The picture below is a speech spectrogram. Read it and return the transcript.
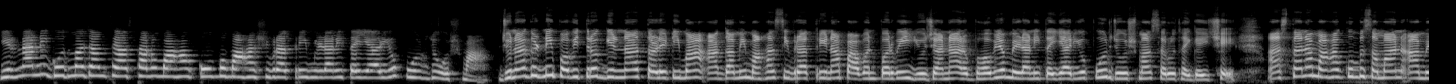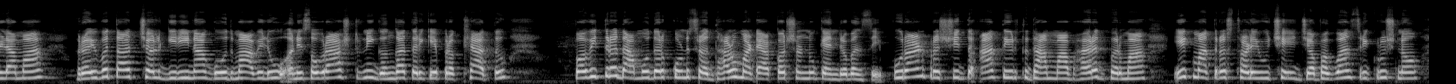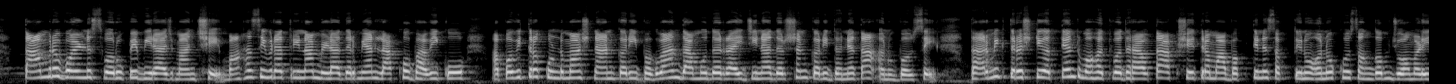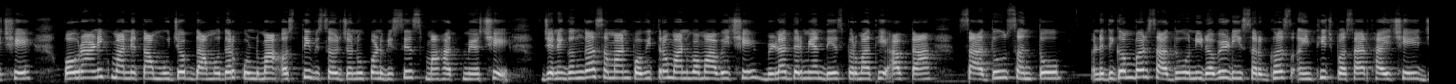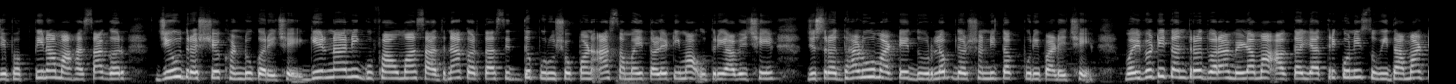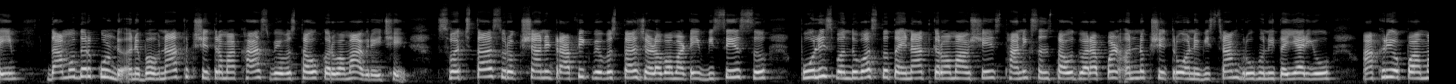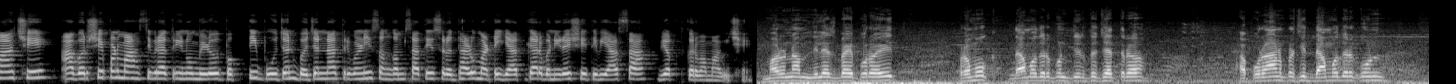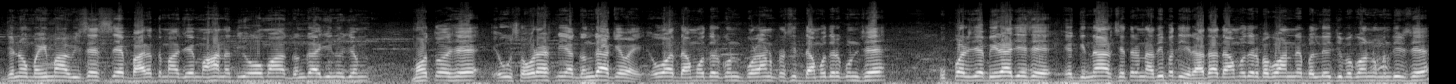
ગિરનારની ગોદમાં જામશે આસ્થાનો મહાકુંભ, મહાશિવરાત્રી મેળાની તૈયારીઓ પૂરજોશમાં. જૂનાગઢની પવિત્ર ગિરનાર તળેટીમાં આગામી મહાશિવરાત્રીના પાવન પર્વે યોજાનાર ભવ્ય મેળાની તૈયારીઓ પૂરજોશમાં શરૂ થઈ ગઈ છે. આસ્થાના મહાકુંભ સમાન આ મેળામાં રૈવતાચલ ગિરીના ગોદમાં આવેલું અને સૌરાષ્ટ્રની ગંગા તરીકે પ્રખ્યાત પવિત્ર દામોદર કુંડ શ્રદ્ધાળુ માટે આકર્ષણનું કેન્દ્ર બનશે. પુરાણ પ્રસિદ્ધ આ તીર્થધામમાં ભારતભરમાં એકમાત્ર સ્થળ એવું છે જ્યાં ભગવાન શ્રી કૃષ્ણ તામ્રવર્ણ સ્વરૂપે બિરાજમાન છે. મહાશિવરાત્રિના મેળા દરમિયાન લાખો ભાવિકો આ પવિત્ર કુંડમાં સ્નાન કરી ભગવાન દામોદર રાયજીના દર્શન કરી ધન્યતા અનુભવશે. ધાર્મિક દ્રષ્ટિએ અત્યંત મહત્વ ધરાવતા આ ક્ષેત્રમાં ભક્તિને શક્તિનો અનોખો સંગમ જોવા મળે છે. પૌરાણિક માન્યતા મુજબ દામોદર કુંડમાં અસ્થિ વિસર્જનનું પણ વિશેષ મહાત્મ્ય છે, જેને ગંગા સમાન પવિત્ર માનવામાં આવે છે. મેળા દરમિયાન દેશભરમાંથી આવતા સાધુ, સંતો અને દિગંબર સાધુઓની રવેડી સરઘસ અહીંથી જ પસાર થાય છે, જે ભક્તિના મહાસાગર જેવું દ્રશ્ય ખંડુ કરે છે. ગિરનારની ગુફાઓમાં સાધના કરતા સિદ્ધ પુરુષો પણ આ સમયે તળેટીમાં ઉતરી આવે છે, જે શ્રદ્ધાળુઓ માટે દુર્લભ દર્શનની તક પૂરી પાડે છે. વહીવટી તંત્ર દ્વારા મેળામાં આવતા યાત્રિકોની સુવિધા માટે દામોદર કુંડ અને ભવનાથ ક્ષેત્રમાં ખાસ વ્યવસ્થાઓ કરવામાં આવી રહી છે. સ્વચ્છતા, સુરક્ષા અને ટ્રાફિક વ્યવસ્થા જાળવવા માટે વિશેષ પોલીસ બંદોબસ્ત તૈનાત કરવામાં આવશે. સ્થાનિક સંસ્થાઓ દ્વારા પણ અન્ન ક્ષેત્રો અને વિશ્રામ ગૃહોની તૈયારીઓ આખરી આપવામાં છે. આ વર્ષે પણ મહાશિવરાત્રિનો મેળો ભક્તિ, ભોજન, ભજનના ત્રિવેણી સંગમ સાથે શ્રદ્ધાળુ માટે યાદગાર બની રહેશે તેવી આશા વ્યક્ત કરવામાં આવી છે. મારું નામ નિલેશભાઈ પુરોહિત, પ્રમુખ દામોદર કુંડ તીર્થક્ષેત્ર. આ પુરાણ પ્રસિદ્ધ દામોદર કુંડ જેનો મહિમા વિશેષ છે. ભારતમાં જે મહાનદીઓમાં ગંગાજીનું જેમ મહત્ત્વ છે, એવું સૌરાષ્ટ્રની આ ગંગા કહેવાય. એવો આ દામોદર કુંડ પુરાણ પ્રસિદ્ધ દામોદર કુંડ છે. ઉપર જે બિરાજે છે, એ ગિરનાર ક્ષેત્રના અધિપતિ રાધા દામોદર ભગવાન અને બલદેવજી ભગવાનનું મંદિર છે.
